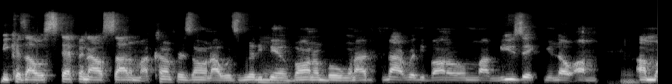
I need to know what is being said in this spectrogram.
because I was stepping outside of my comfort zone. I was really being vulnerable when I'm not really vulnerable in my music. You know, I'm mm. I'm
